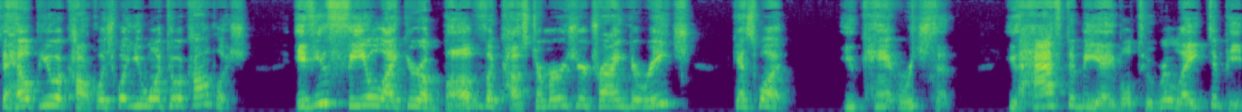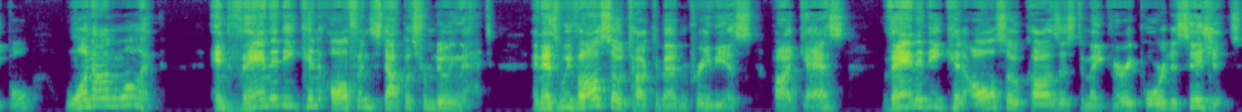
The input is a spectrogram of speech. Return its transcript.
to help you accomplish what you want to accomplish. If you feel like you're above the customers you're trying to reach, guess what? You can't reach them. You have to be able to relate to people one on one. And vanity can often stop us from doing that. And as we've also talked about in previous podcasts, vanity can also cause us to make very poor decisions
